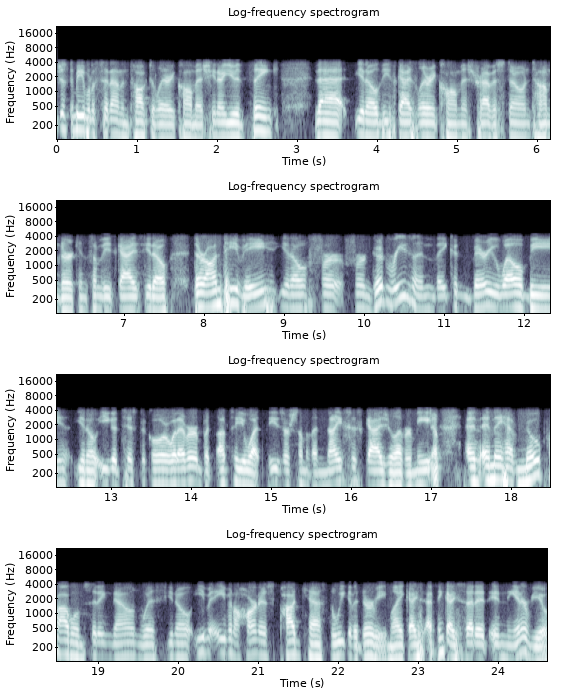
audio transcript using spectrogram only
just to be able to sit down and talk to Larry Collmus. You know, you'd think that you know these guys, Larry Collmus, Travis Stone, Tom Durkin, some of these guys, you know, they're on TV, you know, for for good reason. They could very well be, you know, egotistical or whatever. But I'll tell you what, these are some of the nicest guys you'll ever meet, and and they have no problem sitting down with, you know, even even a harness podcast the week of the Derby. Mike, I I think I said it in the interview.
